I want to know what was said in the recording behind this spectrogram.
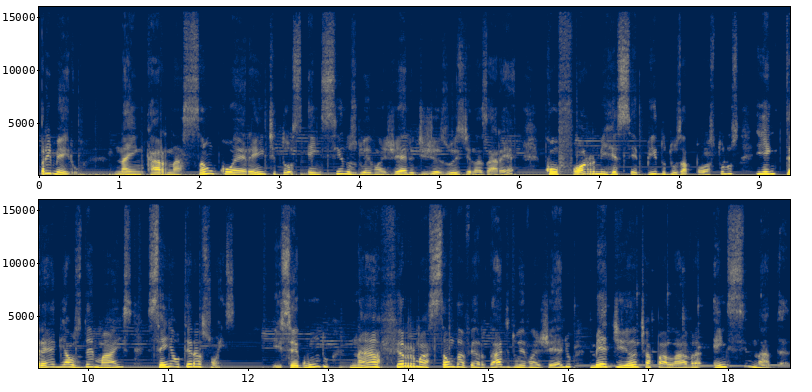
Primeiro, na encarnação coerente dos ensinos do Evangelho de Jesus de Nazaré, conforme recebido dos apóstolos e entregue aos demais sem alterações. E segundo, na afirmação da verdade do Evangelho mediante a palavra ensinada.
